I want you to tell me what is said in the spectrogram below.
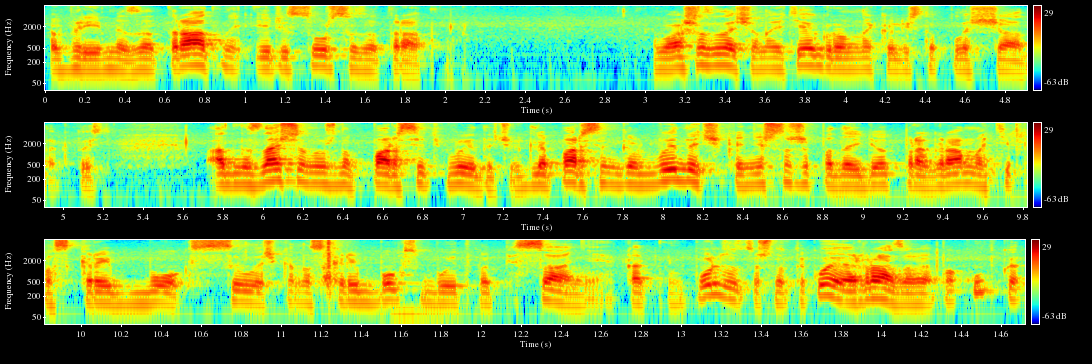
время затратный и ресурсозатратный. Ваша задача найти огромное количество площадок. То есть однозначно нужно парсить выдачу. Для парсинга выдачи, конечно же, подойдет программа типа Scrapebox. Ссылочка на Scrapebox будет в описании. Как им пользоваться, что такое разовая покупка.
